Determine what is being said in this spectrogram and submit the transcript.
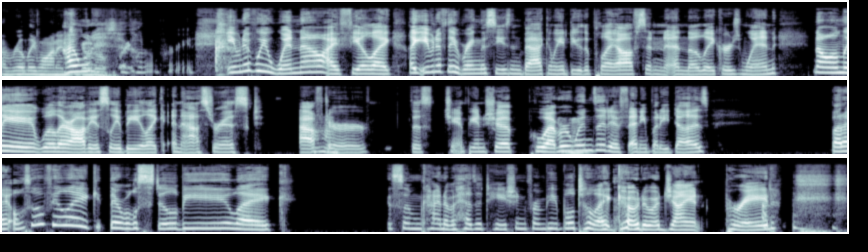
I really wanted to I go wanted to a to parade. go to a parade. Even if we win now, I feel like like even if they bring the season back and we do the playoffs and and the Lakers win, not only will there obviously be like an asterisk after this championship, whoever Mhm. wins it, if anybody does, but I also feel like there will still be like some kind of hesitation from people to like go to a giant parade.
